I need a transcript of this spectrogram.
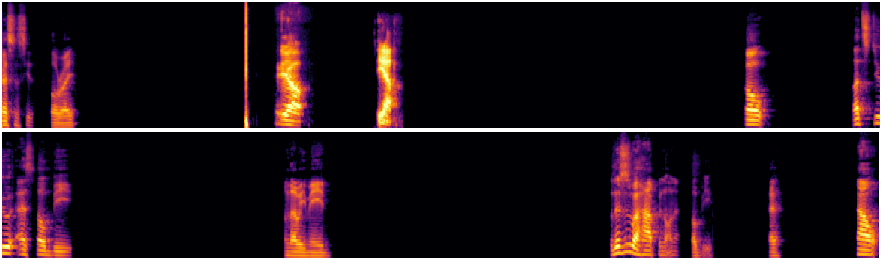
guys can see the flow, right? Yeah. Yeah. So let's do SLB one that we made. So this is what happened on SLB. Okay. Now,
